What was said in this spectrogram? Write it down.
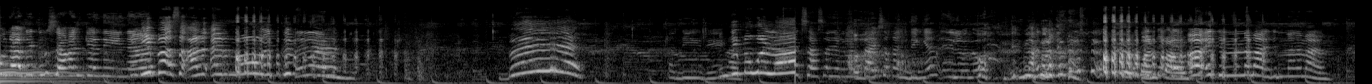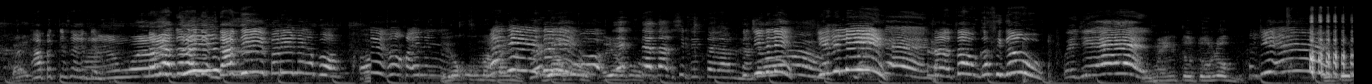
Ay, niluwa ko na agad yung sa akin kanina. Hindi ba? Sa, I, I don't know. It's different. Be! Kadiri. Hindi mawala. Nagsasayang lang tayo sa kanding yan. Iluluwa din One pound. Oh, itim na naman, itim na naman. Apat kasi itim. Ay, Tawagan natin, Daddy! Parin na po. Eh, oh, kainin. Ayoko kumain. Ayoko, ayoko. Si Tita lang na. Jidili! Jidili! Jen! Tawag ka sigaw! Uy, Jen! Kumain tutulog. JL!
